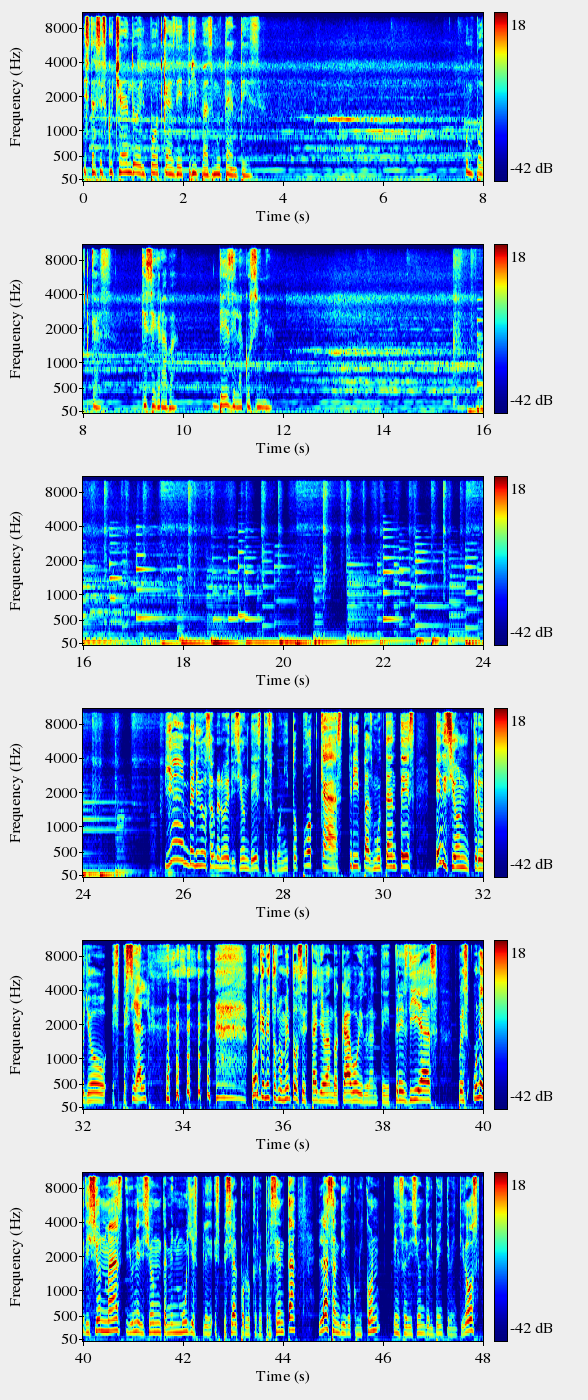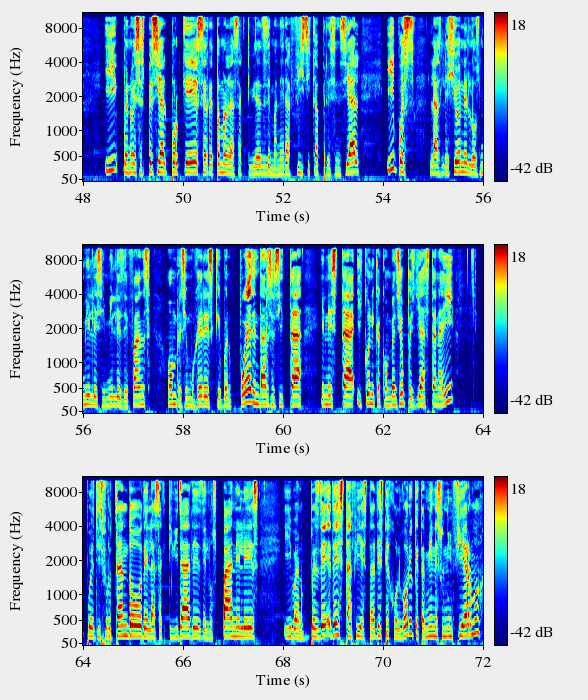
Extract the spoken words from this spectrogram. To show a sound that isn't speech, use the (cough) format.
Estás escuchando el podcast de Tripas Mutantes. Un podcast que se graba desde la cocina. Bienvenidos a una nueva edición de este su bonito podcast, Tripas Mutantes, edición creo yo especial, (laughs) porque en estos momentos se está llevando a cabo y durante tres días, pues una edición más y una edición también muy especial por lo que representa la San Diego Comic Con en su edición del 2022. Y bueno, es especial porque se retoman las actividades de manera física, presencial y pues las legiones, los miles y miles de fans, hombres y mujeres que, bueno, pueden darse cita en esta icónica convención, pues ya están ahí, pues disfrutando de las actividades, de los paneles y bueno, pues de, esta fiesta, de este holgorio que también es un infierno.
